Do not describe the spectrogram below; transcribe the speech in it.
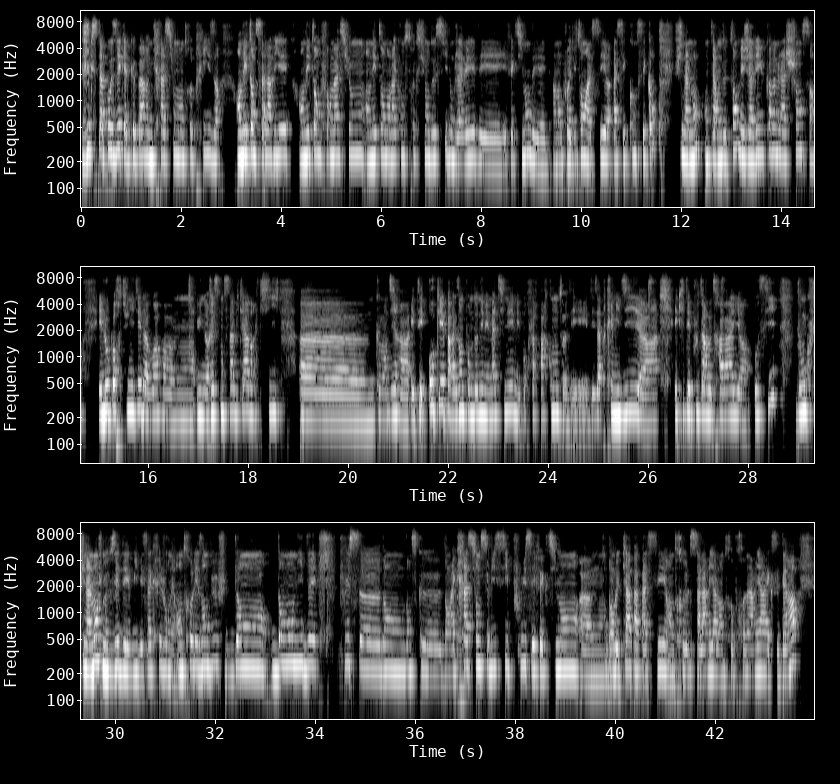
juxtaposer quelque part une création d'entreprise en étant salarié en étant en formation en étant dans la construction de sites donc j'avais des effectivement des, un emploi du temps assez assez conséquent finalement en termes de temps. Mais j'avais eu quand même la chance et l'opportunité d'avoir euh, une responsable cadre qui comment dire, était OK, par exemple, pour me donner mes matinées, mais pour faire par contre des, après-midi euh, et quitter plus tard le travail euh, aussi. Donc finalement, je me faisais des, oui, des sacrées journées entre les embûches dans, dans mon idée, plus euh, dans, dans, ce que, dans la création de celui-ci, plus effectivement dans le cap à passer entre le salariat, l'entrepreneuriat, etc.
